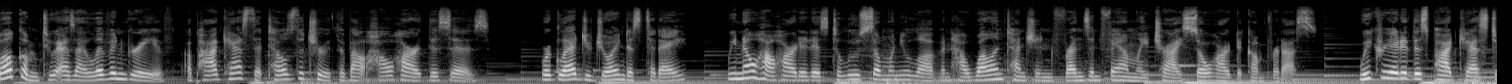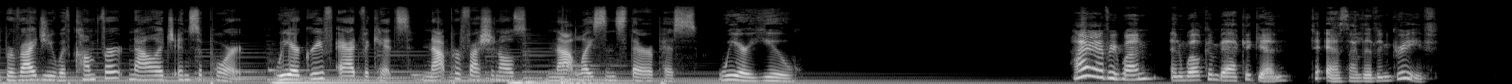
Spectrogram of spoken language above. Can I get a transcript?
Welcome to As I Live and Grieve, a podcast that tells the truth about how hard this is. We're glad you joined us today. We know how hard it is to lose someone you love and how well intentioned friends and family try so hard to comfort us. We created this podcast to provide you with comfort, knowledge, and support. We are grief advocates, not professionals, not licensed therapists. We are you. Hi, everyone, and welcome back again to As I Live and Grieve.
